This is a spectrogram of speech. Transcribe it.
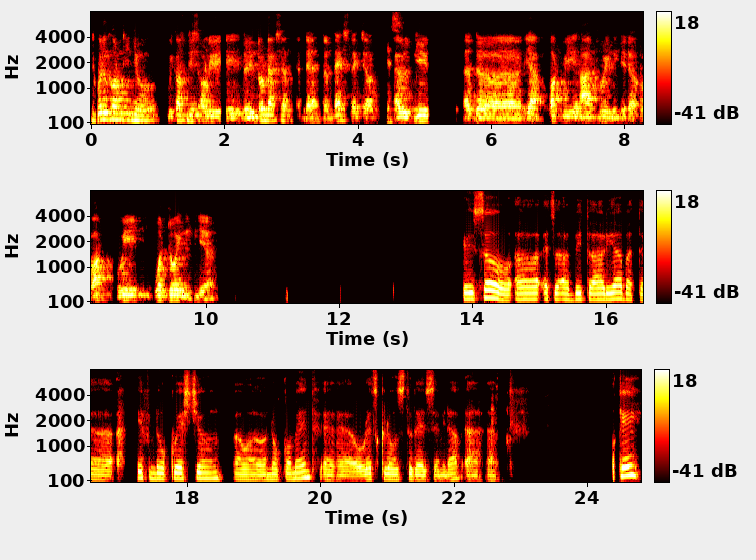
it will continue because this only the introduction, and then the next lecture Yes. I will give uh, the yeah what we are doing here, what we were doing here. Okay, so uh, it's a bit earlier, but uh, if no question or no comment, uh, let's close today's seminar. Uh, uh, okay,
